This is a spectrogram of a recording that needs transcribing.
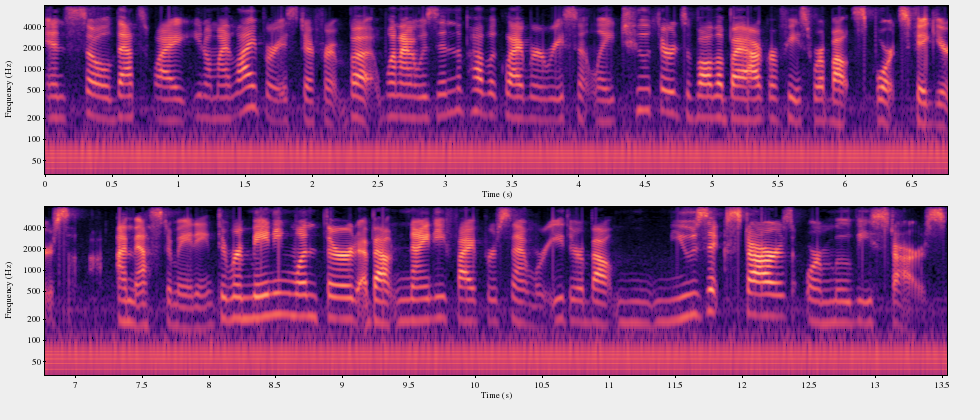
And so that's why you know my library is different. But when i was in the public library recently two-thirds of all the biographies were about sports figures i'm estimating. The remaining one-third about 95% were either about music stars or movie stars.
